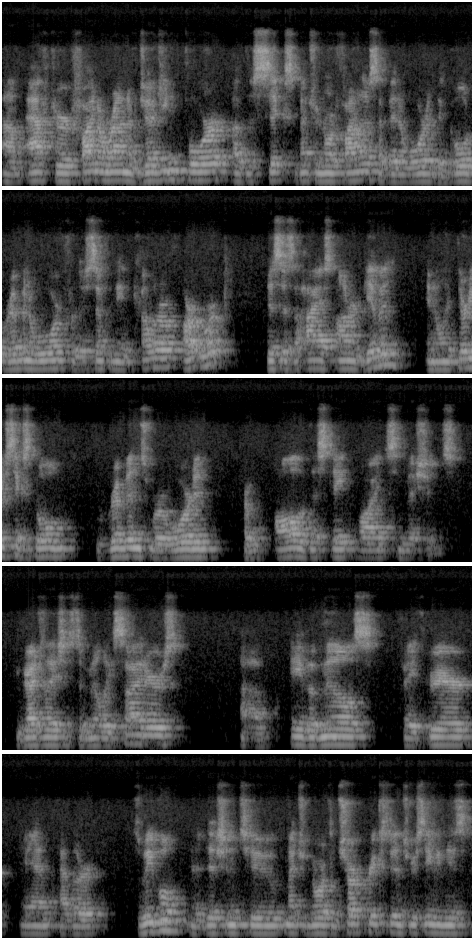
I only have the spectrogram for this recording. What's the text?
um, after final round of judging, four of the six Metro North finalists have been awarded the Gold Ribbon Award for their Symphony in Color artwork. This is the highest honor given, and only 36 gold ribbons were awarded from all of the statewide submissions. Congratulations to Millie Siders, uh, Ava Mills, Faith Greer, and Heather Zwiebel. In addition to Metro North and Sharp Creek students receiving these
